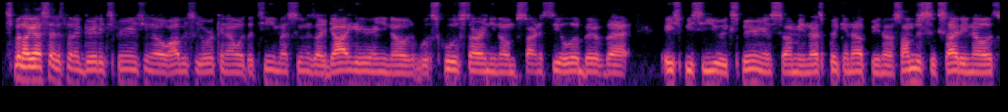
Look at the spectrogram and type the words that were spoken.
it's been like I said, it's been a great experience. You know, obviously working out with the team as soon as I got here, and you know, with school starting, you know, I'm starting to see a little bit of that HBCU experience. So I mean, that's picking up, you know. So I'm just excited, you know. It's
